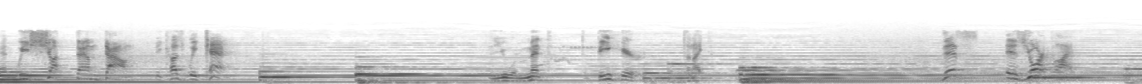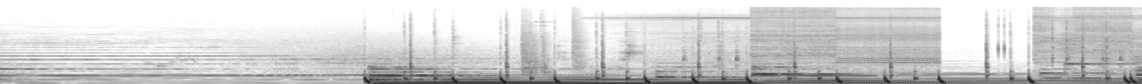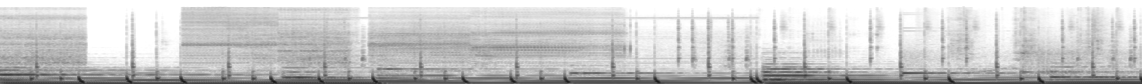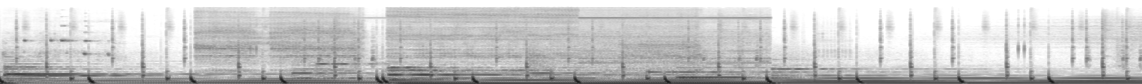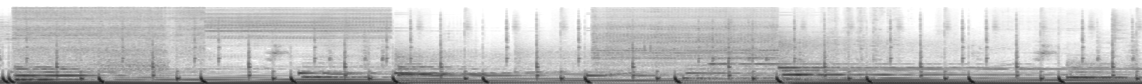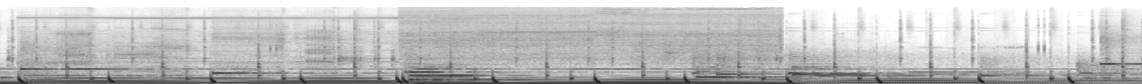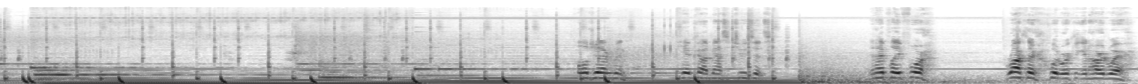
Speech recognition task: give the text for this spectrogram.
And we shut them down because we can. And you were meant to be here tonight. This is your time. Paul Jackman, Cape Cod, Massachusetts. And I play for Rockler Woodworking and Hardware.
